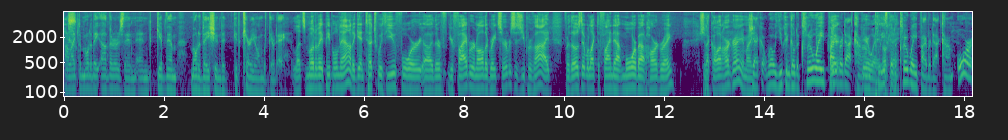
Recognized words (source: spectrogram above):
I like to motivate others and and give them motivation to get carry on with their day. Let's motivate people now to get in touch with you for uh, their, your fiber and all the great services you provide. For those that would like to find out more about Hargray, Should I call it Hargray? Am I? Check it. Well, you can go to clearwavefiber.com. Clearwave, Please go okay. to clearwavefiber.com. Or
